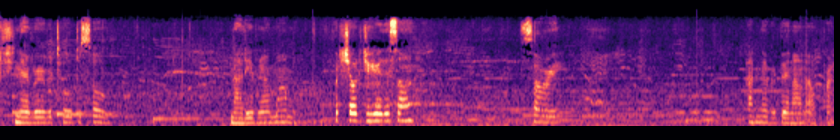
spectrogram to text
She never ever told a soul. Not even her mama. What show did you hear this on? Sorry. I've never been on Oprah.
